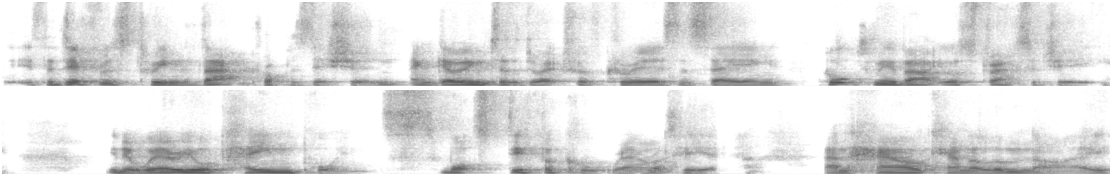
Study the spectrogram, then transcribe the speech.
It's the difference between that proposition and going to the director of careers and saying, talk to me about your strategy. You know, where are your pain points? What's difficult around right. here? And how can alumni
